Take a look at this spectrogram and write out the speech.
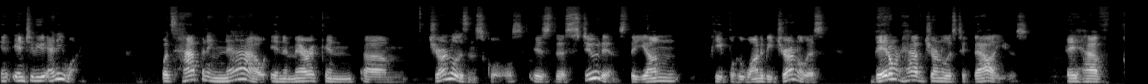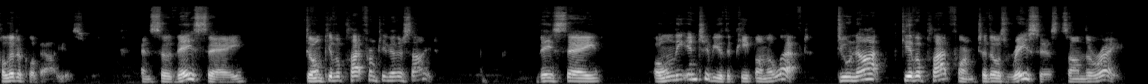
interview anyone. What's happening now in American um, journalism schools is the students, the young people who want to be journalists, they don't have journalistic values. They have political values. And so they say, don't give a platform to the other side. They say, only interview the people on the left. Do not give a platform to those racists on the right.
